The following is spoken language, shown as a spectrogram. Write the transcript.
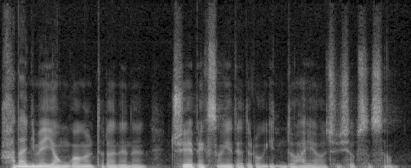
하나님의 영광을 드러내는 주의 백성이 되도록 인도하여 주시옵소서.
